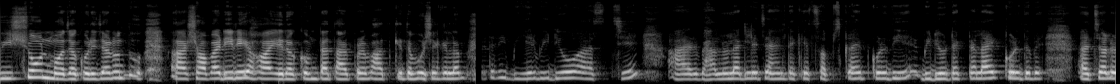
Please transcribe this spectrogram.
ভীষণ মজা করি, জানো তো? সবারই হয় এরকমটা। তারপরে ভাত খেতে বসে গেলাম। তাড়াতাড়ি বিয়ের ভিডিও আসছে। আর ভালো লাগলে চ্যানেলটাকে সাবস্ক্রাইব করে দিয়ে ভিডিওটা একটা লাইক করে দেবে। চলো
